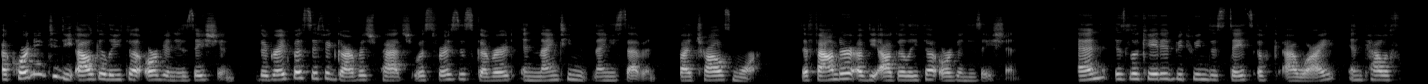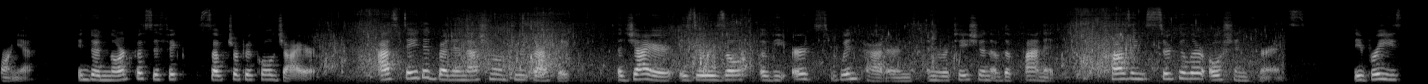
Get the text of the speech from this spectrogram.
According to the Algalita organization, the Great Pacific Garbage Patch was first discovered in 1997 by Charles Moore, the founder of the Algalita organization, and is located between the states of Hawaii and California in the North Pacific subtropical gyre. As stated by the National Geographic, a gyre is the result of the Earth's wind patterns and rotation of the planet, causing circular ocean currents. Debris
